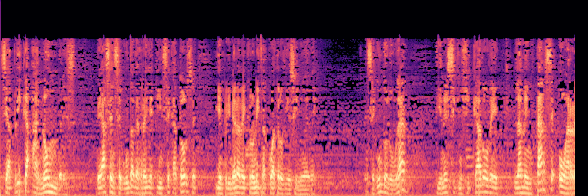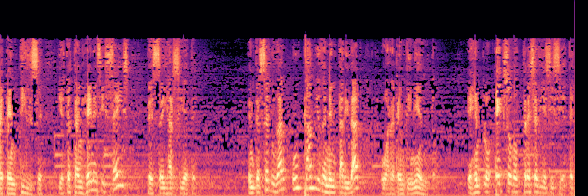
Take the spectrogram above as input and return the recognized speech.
se aplica a nombres. Veas en Segunda de Reyes 15.14 y en Primera de Crónicas 4.19. En segundo lugar, tiene el significado de lamentarse o arrepentirse. Y esto está en Génesis 6, de 6 al 7. En tercer lugar, un cambio de mentalidad o arrepentimiento. Ejemplo, Éxodo 13, 17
